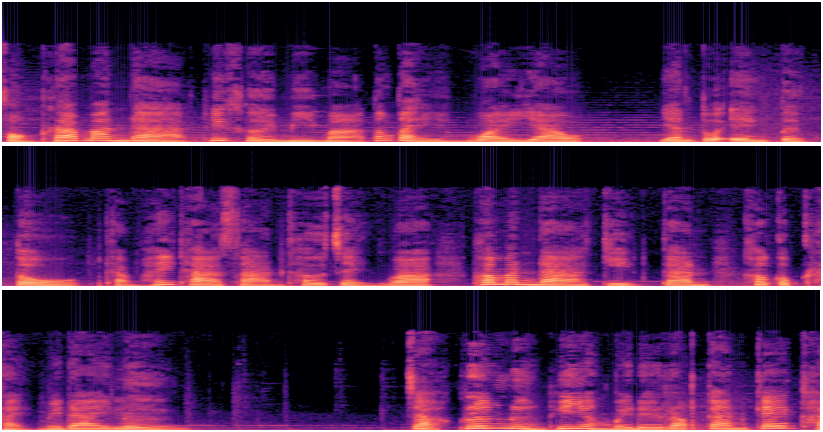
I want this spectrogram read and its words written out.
ของพระมารดาที่เคยมีมาตั้งแต่ยังวัยเยาว์ยันตัวเองเติบโตทำให้ทาซานเข้าใจว่าพระมารดากีดกันเข้ากับใครไม่ได้เลย จากเรื่องหนึ่งที่ยังไม่ได้รับการแก้ไข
